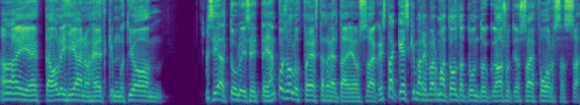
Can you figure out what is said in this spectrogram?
ai että oli hieno hetki, mutta joo, sieltä tuli sitten, ihan kuin olisi ollut festareilta jossain. Oikeastaan keskimäärin varmaan tuolta tuntuu, kun asut jossain Forsassa.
